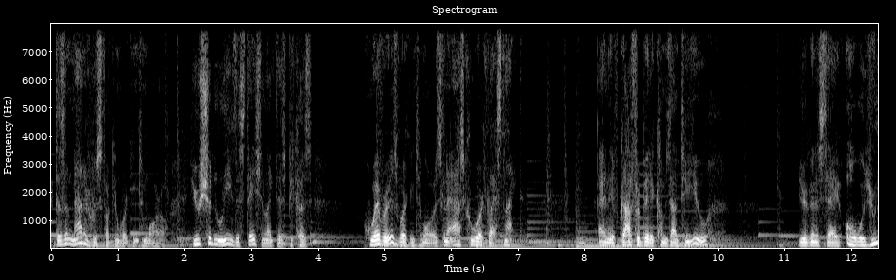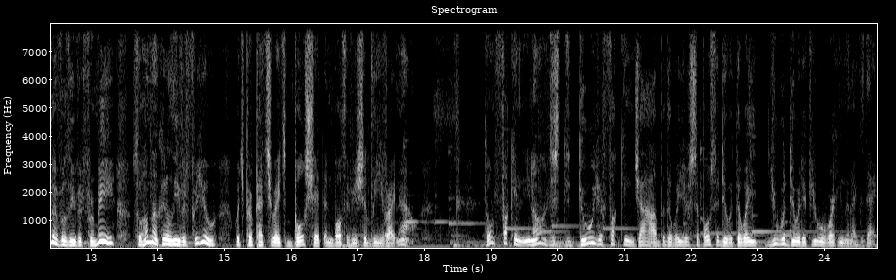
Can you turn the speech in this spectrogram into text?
It doesn't matter who's fucking working tomorrow. You shouldn't leave the station like this because whoever is working tomorrow is going to ask who worked last night. And if God forbid it comes down to you, you're going to say, oh, well, you never leave it for me, so I'm not going to leave it for you, which perpetuates bullshit, and both of you should leave right now. don't fucking, you know, just do your fucking job the way you're supposed to do it, the way you would do it if you were working the next day.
